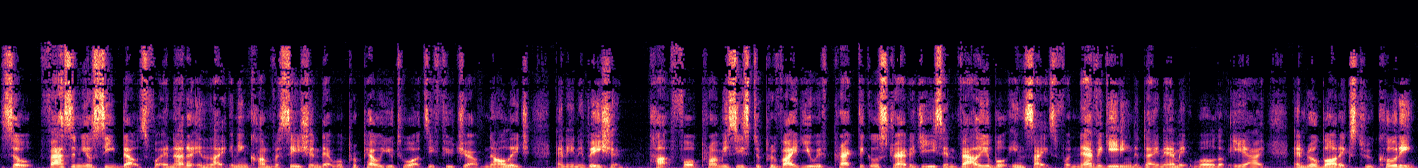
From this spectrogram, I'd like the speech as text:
So, fasten your seatbelts for another enlightening conversation that will propel you towards a future of knowledge and innovation. Part 4 promises to provide you with practical strategies and valuable insights for navigating the dynamic world of AI and robotics through coding.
